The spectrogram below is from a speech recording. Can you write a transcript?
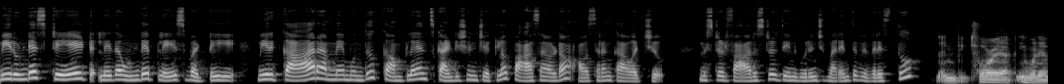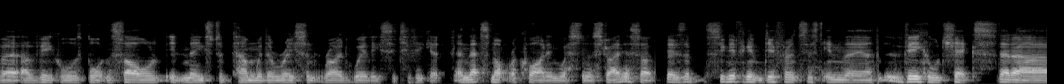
మీరుండే స్టేట్ లేదా ఉండే ప్లేస్ బట్టి మీరు కార్ అమ్మే ముందు కంప్లైంట్స్ కండిషన్ చెక్లో పాస్ అవడం అవసరం కావచ్చు మిస్టర్ ఫారెస్టర్ దీని గురించి మరింత వివరిస్తూ In Victoria, whenever a vehicle is bought and sold, it needs to come with a recent roadworthy certificate, and that's not required in Western Australia. So there's a significant difference in the vehicle checks that are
